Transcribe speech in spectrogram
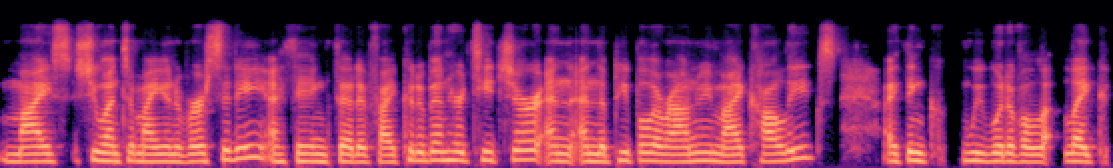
my, she went to my university. I think that if I could have been her teacher and, and the people around me, my colleagues, I think we would have, like,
